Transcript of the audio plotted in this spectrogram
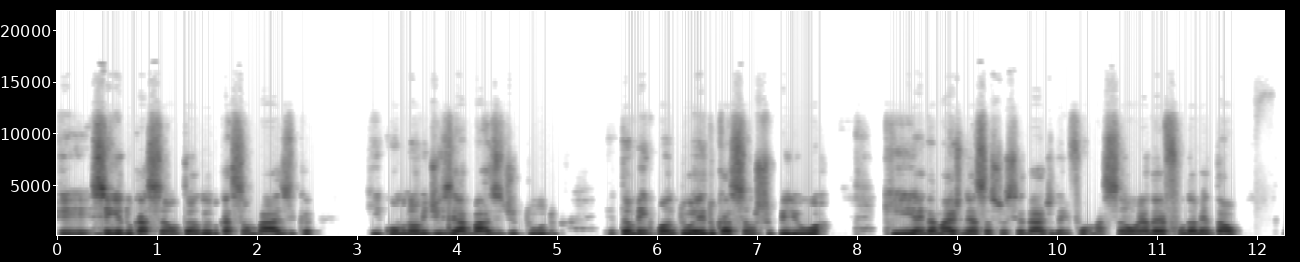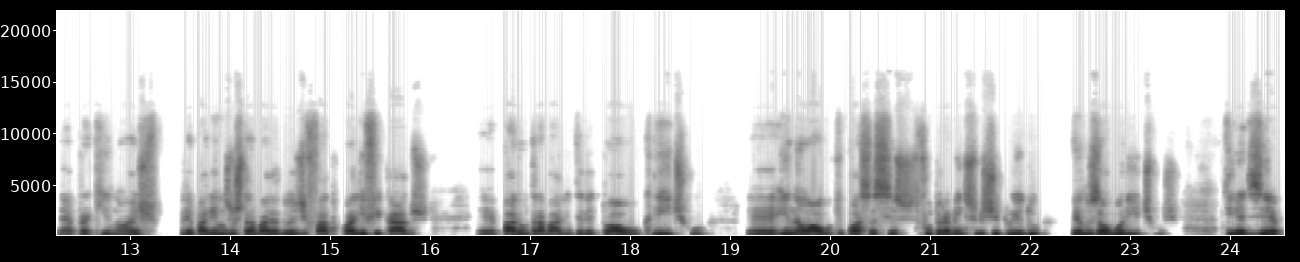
é, sem educação, tanto a educação básica, que, como o nome diz, é a base de tudo, também quanto a educação superior, que ainda mais nessa sociedade da informação, ela é fundamental né, para que nós preparemos os trabalhadores de fato qualificados é, para um trabalho intelectual crítico é, e não algo que possa ser futuramente substituído pelos algoritmos. Queria dizer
